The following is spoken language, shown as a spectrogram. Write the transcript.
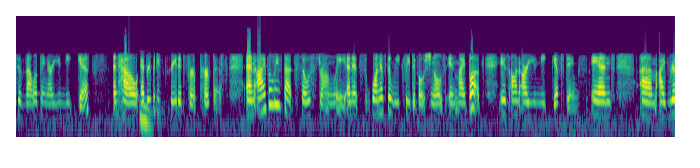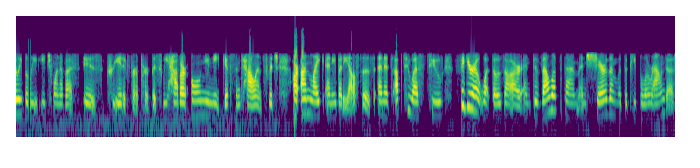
developing our unique gifts and how mm. everybody's created for a purpose. And I believe that so strongly, and it's one of the weekly devotionals in my book is on our unique giftings. And um, I really believe each one of us is created for a purpose. We have our own unique gifts and talents, which are unlike anybody else's, and it's up to us to figure out what those are and develop them and share them with the people around us.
